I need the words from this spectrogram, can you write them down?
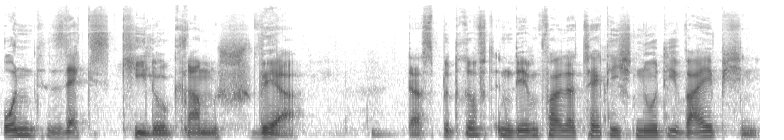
und 6 Kilogramm schwer. Das betrifft in dem Fall tatsächlich nur die Weibchen.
